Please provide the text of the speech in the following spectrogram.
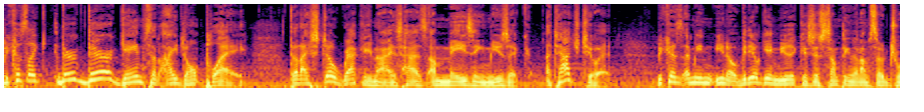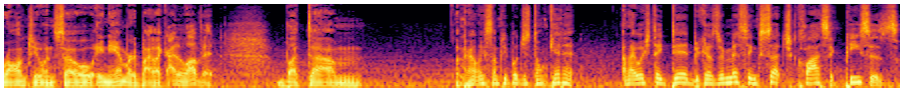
because like there there are games that I don't play that I still recognize has amazing music attached to it. Because I mean, you know, video game music is just something that I'm so drawn to and so enamored by. Like I love it. But um apparently some people just don't get it. And I wish they did because they're missing such classic pieces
